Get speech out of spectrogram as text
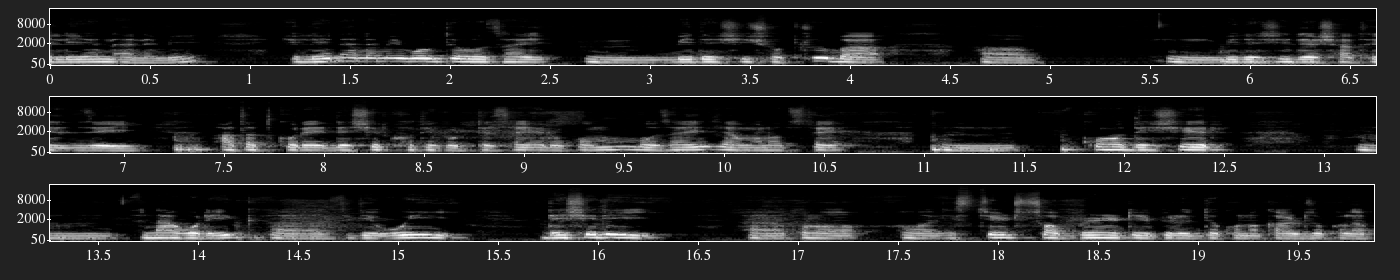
এলিয়েন অ্যানেমি এলিয়েন অ্যানেমি বলতে বোঝায় বিদেশি শত্রু বা বিদেশিদের সাথে যেই আঘাত করে দেশের ক্ষতি করতে চায় এরকম বোঝায়। যেমন হচ্ছে কোনো দেশের নাগরিক যদি ওই দেশেরই কোনো স্টেট সভরেনিটির বিরুদ্ধে কোনো কার্যকলাপ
